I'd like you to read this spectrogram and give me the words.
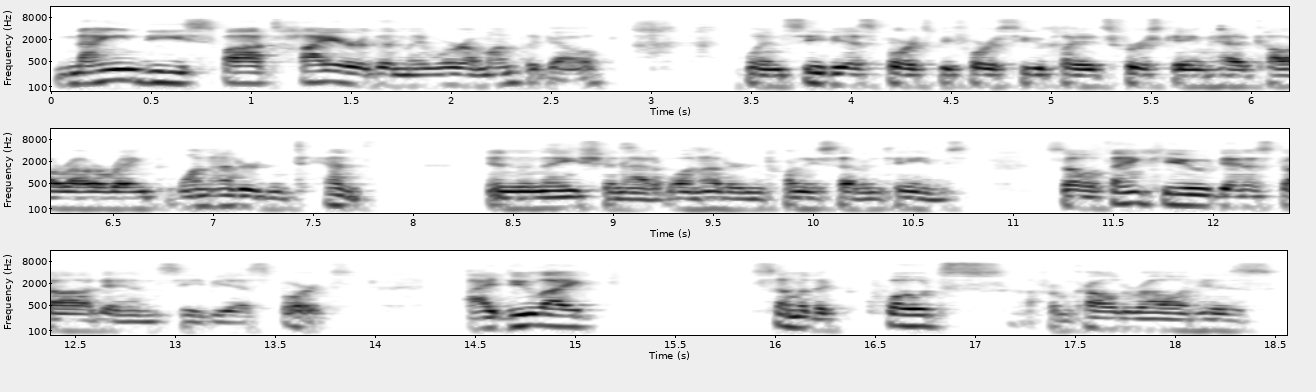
ninety spots higher than they were a month ago. When CBS Sports before CU played its first game had Colorado ranked 110th in the nation out of 127 teams. So thank you, Dennis Dodd and CBS Sports. I do like some of the quotes from Karl Dorrell in his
